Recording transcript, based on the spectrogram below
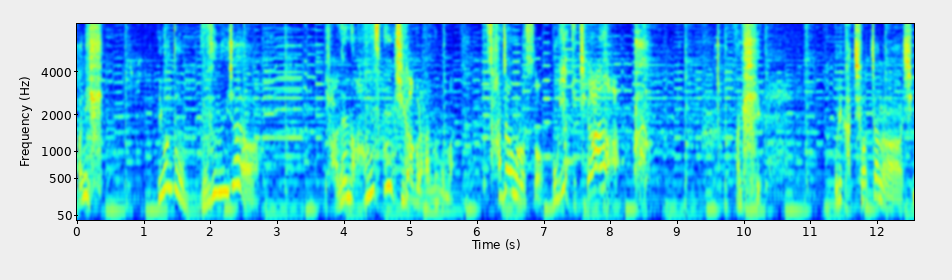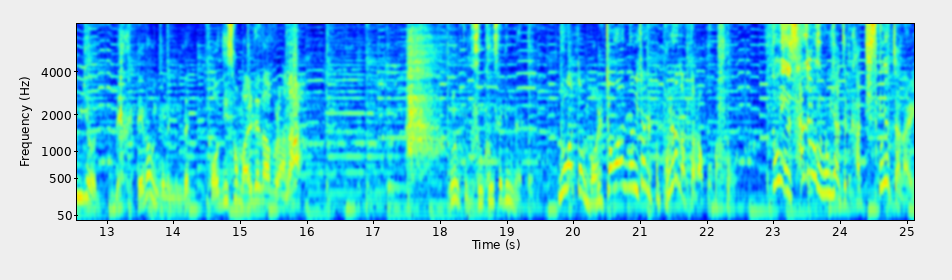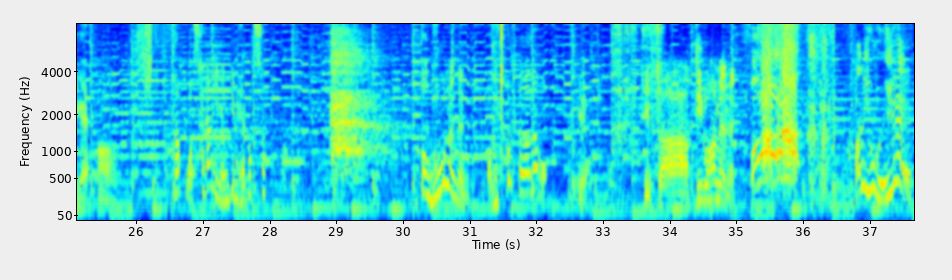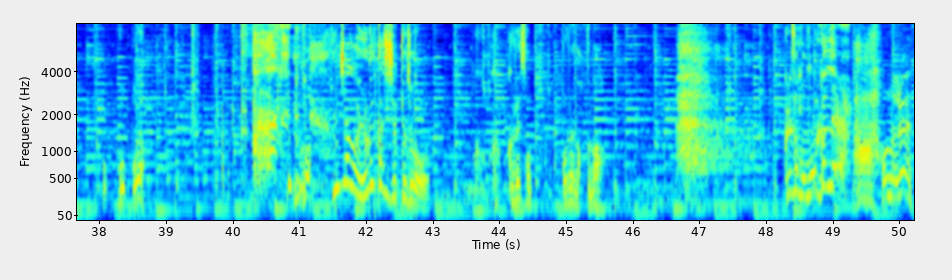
아니 이건 또 무슨 의자야? 자네는 항상 지각을 하는구만. 사장으로서 보기가 좋지 않아. 아니 우리 같이 왔잖아. 심지어 내, 내가 운전했는데 어디서 말대답을 하나? 오늘 또 무슨 컨셉인데? 누가 또 멀쩡한 의자를 또 버려놨더라고. 또 이게 사장님 의자 같이 생겼잖아, 이게. 어. 그래갖고 사장님 연기를 해봤어. 또 누우면은 엄청 편하다고. 예. 이쫙 뒤로 하면은 아니 이거 왜 이래? 뭐 뭐야? 이거 의자가 왜 여기까지 제껴져? 그, 그래서 버려놨구나. 그래서 뭐 먹을 건데? 아 오늘은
